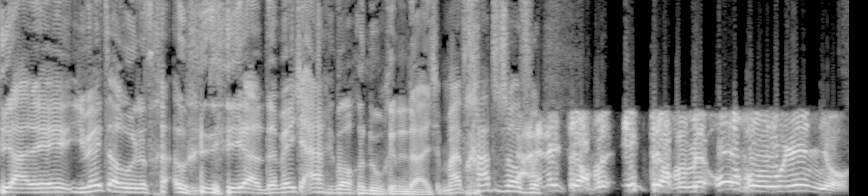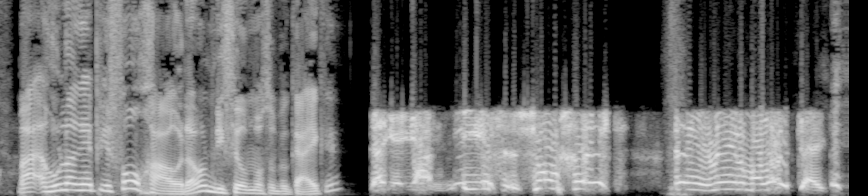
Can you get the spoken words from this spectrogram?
ja nee, je weet al hoe dat gaat. Ja, dan weet je eigenlijk wel genoeg inderdaad. Maar het gaat dus Ja, over... en ik trap, er, ik trap er met overhoog in, joh. Maar hoe lang heb je het volgehouden dan, om die film nog te bekijken? Ja, ja, ja, die is zo slecht dat je hem helemaal uitkijkt.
